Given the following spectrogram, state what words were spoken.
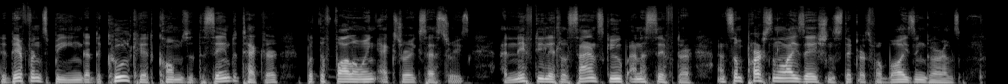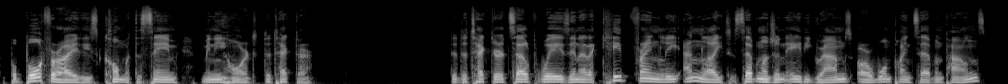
the difference being that the Cool Kit comes with the same detector but the following extra accessories a nifty little sand scoop and a sifter, and some personalization stickers for boys and girls, but both varieties come with the same mini hoard detector. The detector itself weighs in at a kid friendly and light 780 grams or 1.7 pounds,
